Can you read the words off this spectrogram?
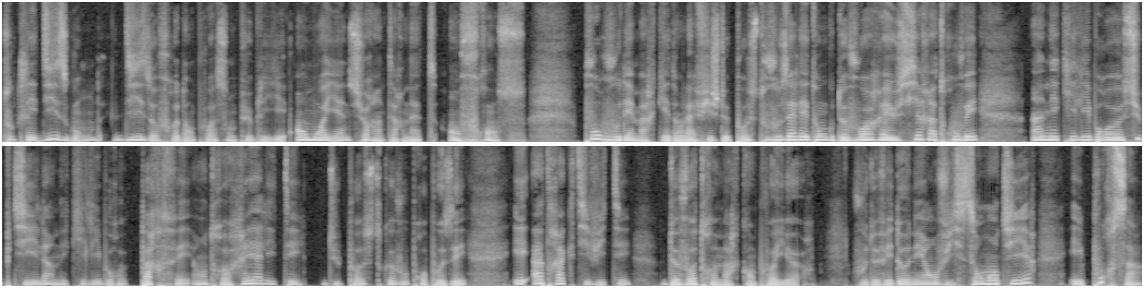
Toutes les 10 secondes, 10 offres d'emploi sont publiées en moyenne sur Internet en France. Pour vous démarquer dans la fiche de poste, vous allez donc devoir réussir à trouver un équilibre subtil, un équilibre parfait entre réalité du poste que vous proposez et attractivité de votre marque employeur. Vous devez donner envie sans mentir et pour ça,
